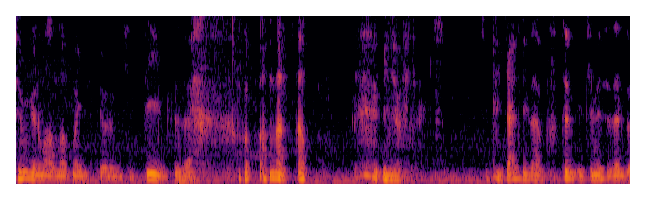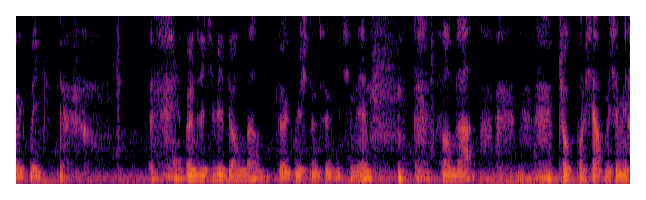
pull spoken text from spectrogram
tüm günümü anlatmak istiyorum. Ciddiyim size. Anlatsam video biter. Gerçekten tüm içimi size dökmek istiyorum. Önceki videomda dökmüştüm tüm içimi. Sonra çok boş yapmışım ya.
